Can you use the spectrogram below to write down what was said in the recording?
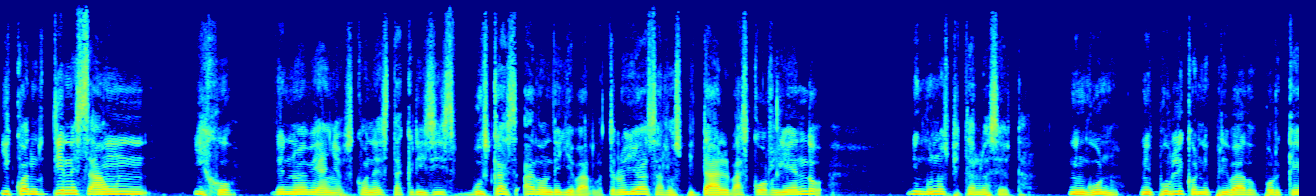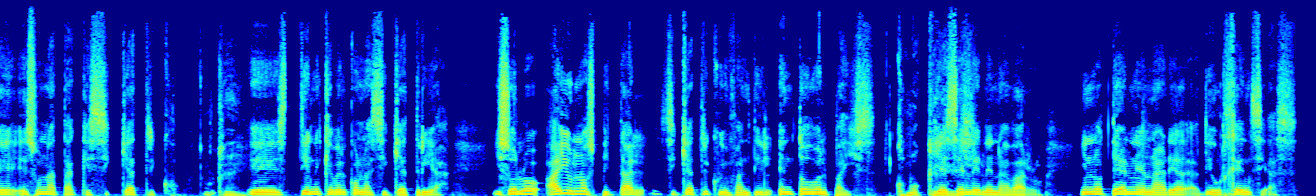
Y cuando tienes a un hijo de nueve años con esta crisis, buscas a dónde llevarlo. Te lo llevas al hospital, vas corriendo. Ningún hospital lo acepta, ninguno, ni público ni privado, porque es un ataque psiquiátrico. Ok. Es- tiene que ver con la psiquiatría. Y solo hay un hospital psiquiátrico infantil en todo el país ¿Cómo y crees? es el N Navarro. Y no tienen área de urgencias.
